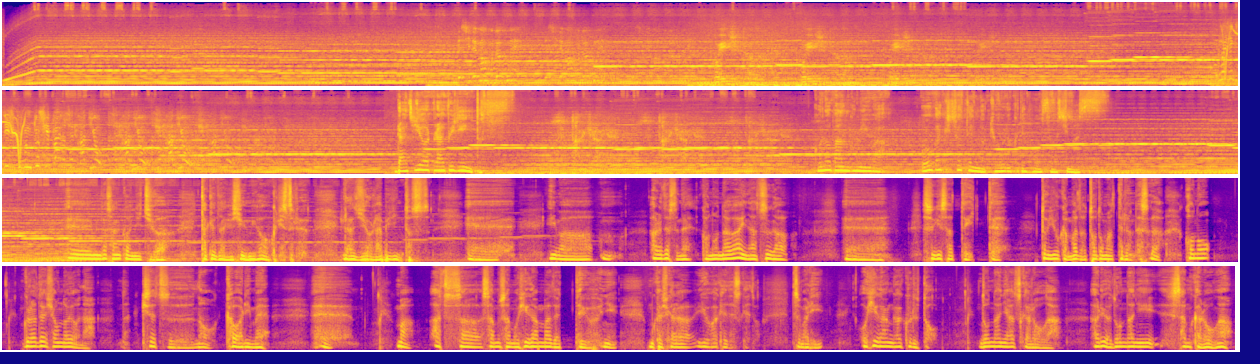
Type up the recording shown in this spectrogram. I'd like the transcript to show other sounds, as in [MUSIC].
Décidément, vous dormez. Décidément, vous dormez. Décidément, vous dormez. Oui, je travaille. Oui, je travaille. Oui, je travaille. Oui, je Moi j'exige que vous ne touchiez pas à cette radio, cette radio, cette radio, radio. ラジさんこんにちは武田義文がお送りするラジオラビリントス、えー今あれですねこの長い夏が、えー過ぎ去っていってというかまだとどまってるんですがこのグラデーションのような季節の変わり目、えーまあ暑さ寒さも彼岸までっていうふうに昔から言うわけですけどつまりお彼岸が来るとどんなに暑かろうがあるいはどんなに寒かろうが、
